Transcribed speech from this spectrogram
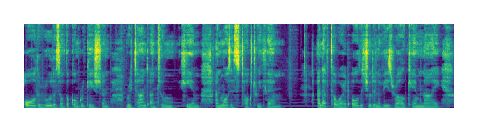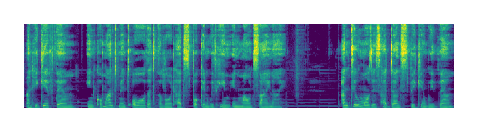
all the rulers of the congregation returned unto him, and Moses talked with them. And afterward all the children of Israel came nigh, and he gave them in commandment all that the Lord had spoken with him in Mount Sinai. Until Moses had done speaking with them,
